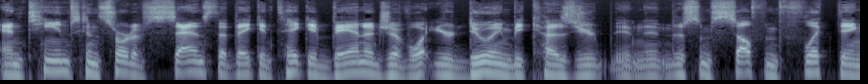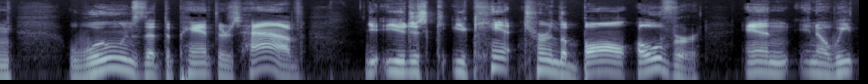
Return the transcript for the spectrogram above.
and teams can sort of sense that they can take advantage of what you're doing because you're there's some self-inflicting wounds that the Panthers have. You, you just you can't turn the ball over. And you know we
